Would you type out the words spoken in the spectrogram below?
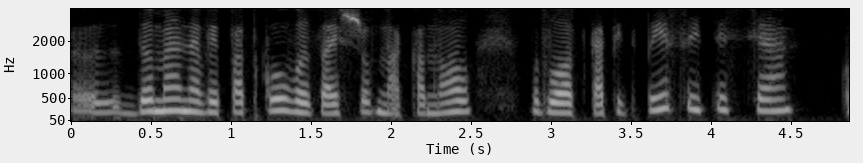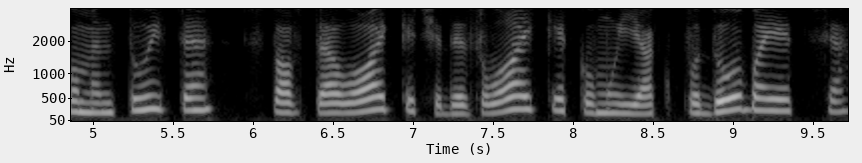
е, до мене випадково зайшов на канал, будь ласка, підписуйтеся, коментуйте, ставте лайки чи дизлайки, кому як подобається.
